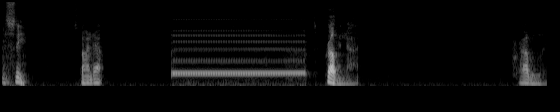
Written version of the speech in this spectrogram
Let's see. Let's find out. Probably not. Probably.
